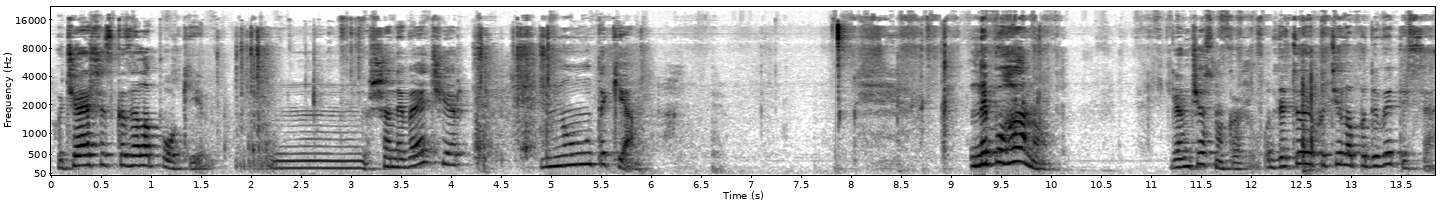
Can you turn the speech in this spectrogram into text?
Хоча я ще сказала поки. Ще не вечір. Ну, таке. Непогано. Я вам чесно кажу. От для цього я хотіла подивитися.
